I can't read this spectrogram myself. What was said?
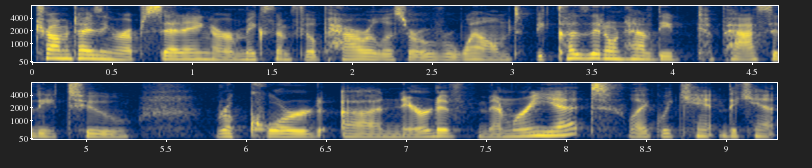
traumatizing or upsetting or makes them feel powerless or overwhelmed because they don't have the capacity to record a narrative memory yet. Like we can't they can't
